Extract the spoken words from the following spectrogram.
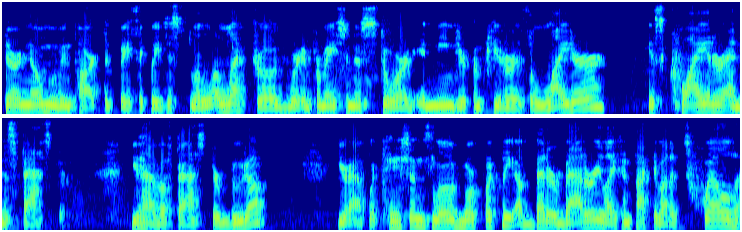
there are no moving parts. It's basically just little electrode where information is stored. It means your computer is lighter, is quieter, and is faster. You have a faster boot up. Your applications load more quickly, a better battery life. In fact, about a 12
